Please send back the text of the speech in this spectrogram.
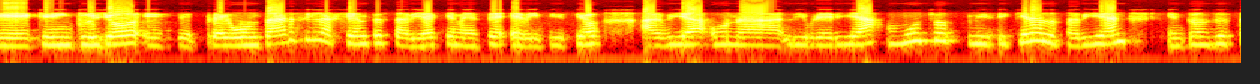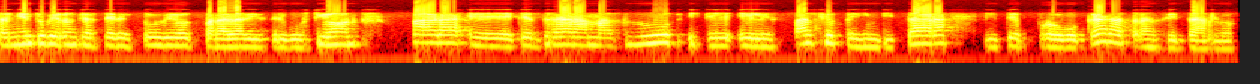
eh, que incluyó este, preguntar si la gente sabía que en ese edificio había una librería. Muchos ni siquiera lo sabían, entonces también tuvieron que hacer estudios para la distribución, para eh, que entrara más luz y que el espacio te invitara y te provocara transitarlo.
